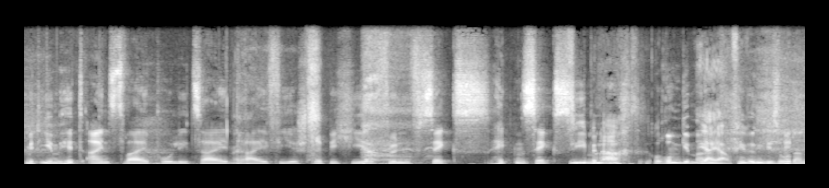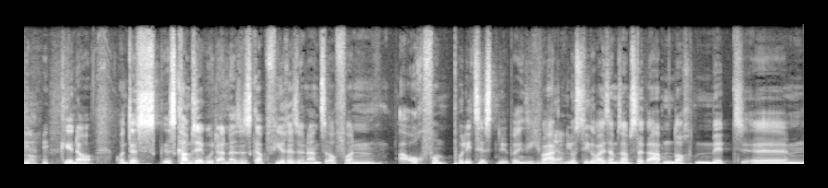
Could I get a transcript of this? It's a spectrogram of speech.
Mit ihrem Hit 1, 2, Polizei, 3, 4, strippig hier, 5, 6, Hecken 6, 7, Sieben, 8, rumgemacht. Ja, ja, Irgendwie so dann noch. Genau. Und das, es kam sehr gut an. Also es gab viel Resonanz auch von, auch vom Polizisten übrigens. Ich war Ja. lustigerweise am Samstagabend noch mit ähm,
